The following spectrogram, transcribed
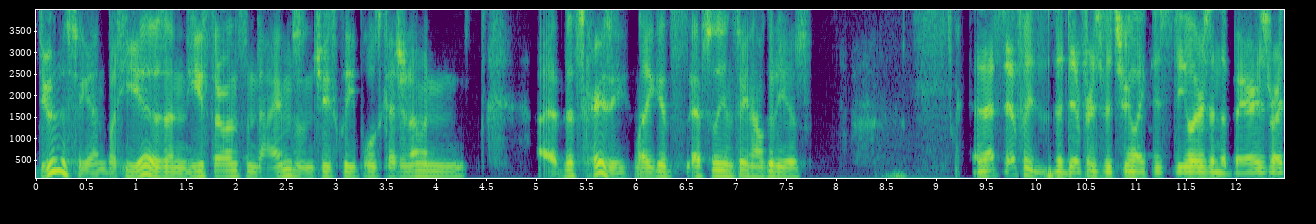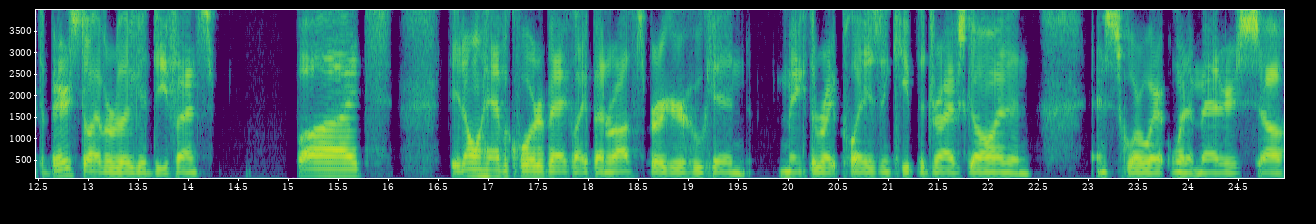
do this again, but he is, and he's throwing some dimes, and Chase Claypool is catching them, and uh, that's crazy. Like it's absolutely insane how good he is. And that's definitely the difference between like the Steelers and the Bears, right? The Bears still have a really good defense, but they don't have a quarterback like Ben Roethlisberger who can make the right plays and keep the drives going and and score where, when it matters. So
